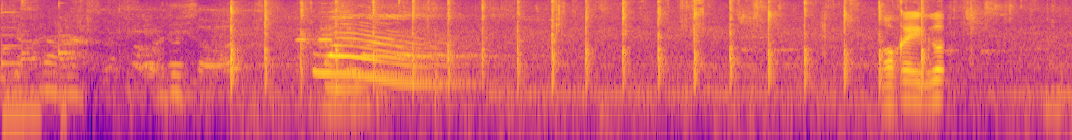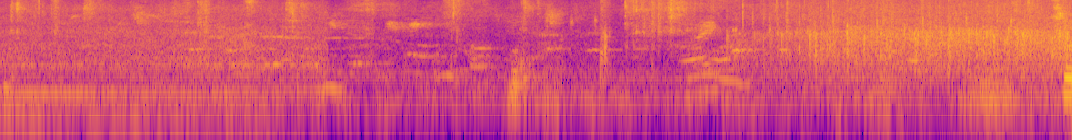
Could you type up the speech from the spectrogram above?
Ayun niya, Adis. Okay, good. So,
